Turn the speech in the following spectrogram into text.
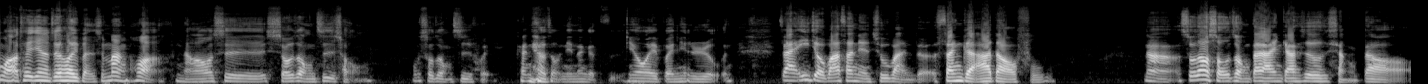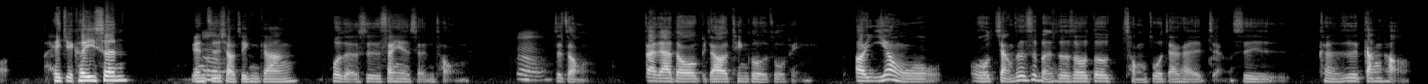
我要推荐的最后一本是漫画，然后是手冢治虫，我手冢治惠，看你要怎么念那个字，因为我也不会念日文。在一九八三年出版的《三个阿道夫》。那说到手冢，大家应该是想到黑杰克医生、原子小金刚，嗯、或者是三眼神童，嗯，这种大家都比较听过的作品。啊，一样我。我我讲这四本书的时候，都从作家开始讲，是可能是刚好，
